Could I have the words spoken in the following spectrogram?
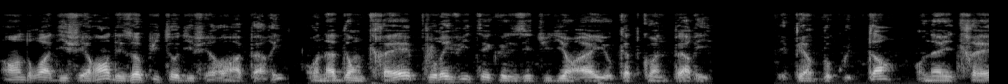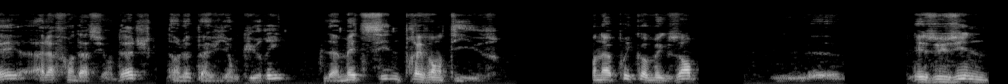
endroits différents, des hôpitaux différents à Paris. On a donc créé, pour éviter que les étudiants aillent aux quatre coins de Paris et perdent beaucoup de temps, on a créé à la Fondation Dutch, dans le pavillon Curie, la médecine préventive. On a pris comme exemple les usines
